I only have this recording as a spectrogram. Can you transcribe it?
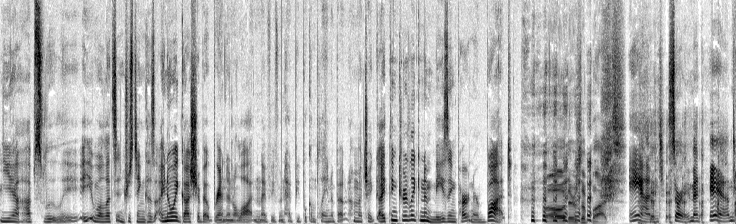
Yeah, absolutely. Well, that's interesting because I know I gush about Brandon a lot, and I've even had people complain about how much I, I think you're like an amazing partner. But oh, there's a but. and sorry, I meant and.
